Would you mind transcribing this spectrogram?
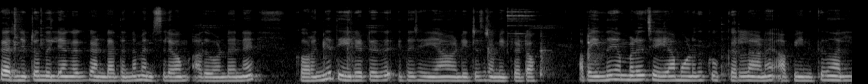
കരിഞ്ഞിട്ടൊന്നുമില്ല ഞങ്ങൾക്ക് കണ്ടാൽ തന്നെ മനസ്സിലാവും. അതുകൊണ്ട് തന്നെ കുറഞ്ഞ തീയിലിട്ട് ഇത് ചെയ്യാൻ വേണ്ടിയിട്ട് ശ്രമിക്കട്ടോ. അപ്പോൾ ഇന്ന് നമ്മൾ ചെയ്യാൻ പോണത് കുക്കറിലാണ്. അപ്പോൾ എനിക്ക് നല്ല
